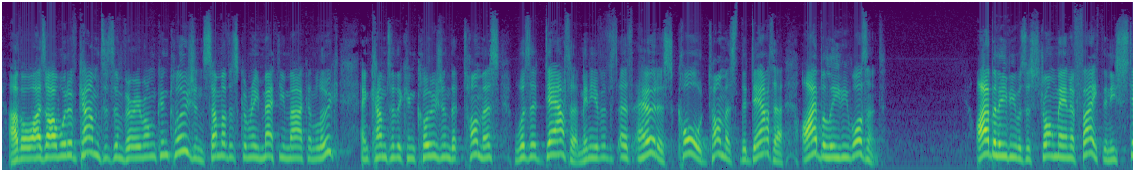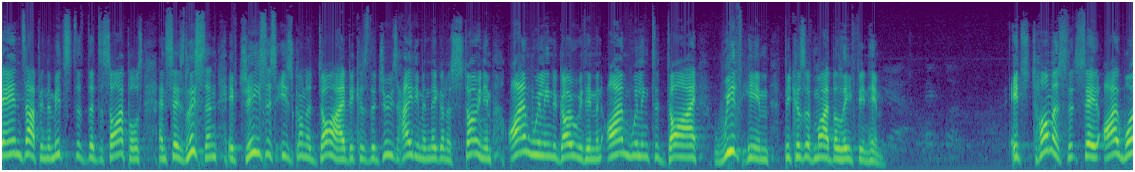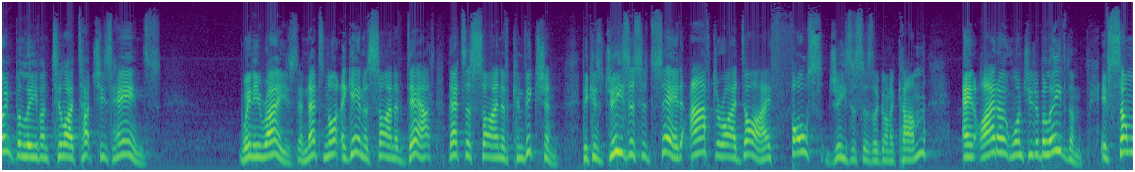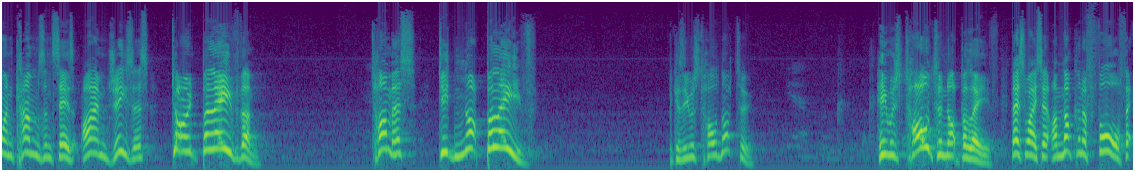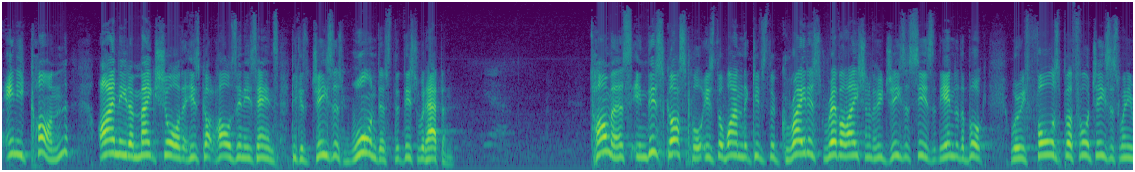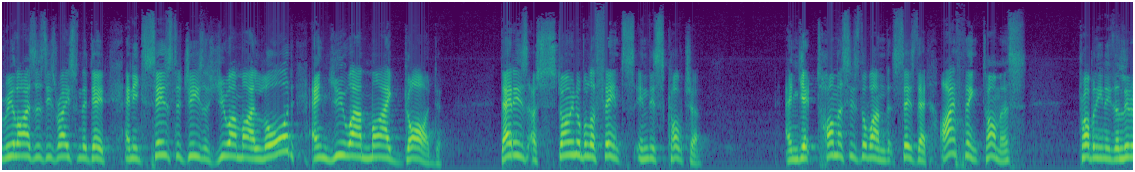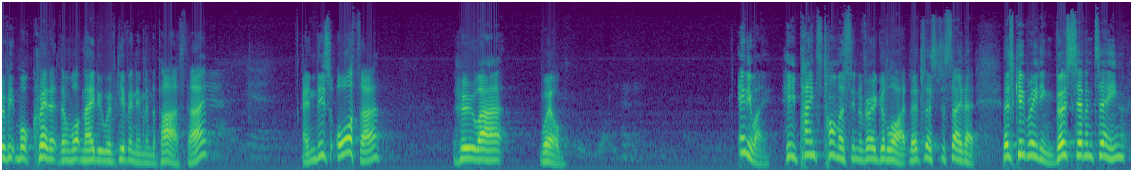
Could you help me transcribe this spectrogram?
Otherwise, I would have come to some very wrong conclusions. Some of us can read Matthew, Mark, and Luke and come to the conclusion that Thomas was a doubter. Many of us have heard us called Thomas the doubter. I believe he wasn't. I believe he was a strong man of faith, and he stands up in the midst of the disciples and says, Listen, if Jesus is going to die because the Jews hate him and they're going to stone him, I'm willing to go with him, and I'm willing to die with him because of my belief in him. It's Thomas that said, I won't believe until I touch his hands when he raised. And that's not, again, a sign of doubt, that's a sign of conviction. Because Jesus had said, After I die, false Jesuses are going to come and I don't want you to believe them. If someone comes and says, I'm Jesus, don't believe them. Thomas did not believe because he was told not to. He was told to not believe. That's why he said, I'm not going to fall for any con. I need to make sure that he's got holes in his hands because Jesus warned us that this would happen. Thomas in this gospel is the one that gives the greatest revelation of who Jesus is at the end of the book, where he falls before Jesus when he realizes he's raised from the dead. And he says to Jesus, You are my Lord and you are my God. That is a stonable offense in this culture. And yet, Thomas is the one that says that. I think Thomas probably needs a little bit more credit than what maybe we've given him in the past, eh? And this author, who, uh, well, Anyway, he paints Thomas in a very good light. Let's, let's just say that. Let's keep reading. Verse 17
